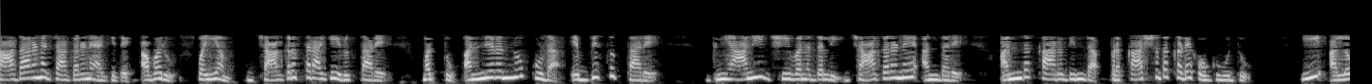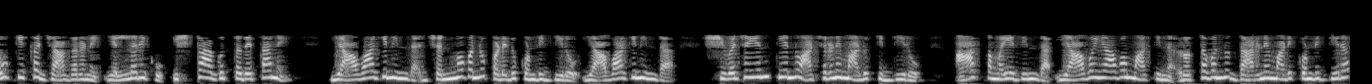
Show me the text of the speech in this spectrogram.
ಸಾಧಾರಣ ಜಾಗರಣೆ ಆಗಿದೆ. ಅವರು ಸ್ವಯಂ ಜಾಗೃತರಾಗಿ ಇರುತ್ತಾರೆ ಮತ್ತು ಅನ್ಯರನ್ನೂ ಕೂಡ ಎಬ್ಬಿಸುತ್ತಾರೆ. ಜ್ಞಾನಿ ಜೀವನದಲ್ಲಿ ಜಾಗರಣೆ ಅಂದರೆ ಅಂಧಕಾರದಿಂದ ಪ್ರಕಾಶದ ಕಡೆ ಹೋಗುವುದು. ಈ ಅಲೌಕಿಕ ಜಾಗರಣೆ ಎಲ್ಲರಿಗೂ ಇಷ್ಟ ಆಗುತ್ತದೆ ತಾನೆ? ಯಾವಾಗಿನಿಂದ ಜನ್ಮವನ್ನು ಪಡೆದುಕೊಂಡಿದ್ದೀರೋ, ಯಾವಾಗಿನಿಂದ ಶಿವಜಯಂತಿಯನ್ನು ಆಚರಣೆ ಮಾಡುತ್ತಿದ್ದೀರೋ, ಆ ಸಮಯದಿಂದ ಯಾವ ಯಾವ ಮಾತಿನ ವ್ರತವನ್ನು ಧಾರಣೆ ಮಾಡಿಕೊಂಡಿದ್ದೀರಾ?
